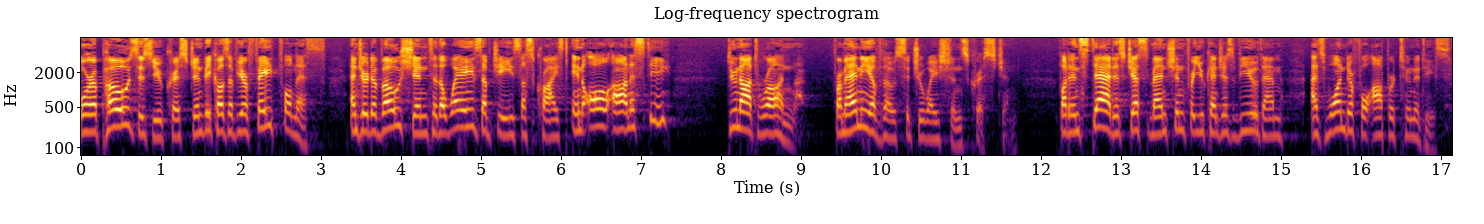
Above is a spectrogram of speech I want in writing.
or opposes you, Christian, because of your faithfulness and your devotion to the ways of Jesus Christ, in all honesty, do not run from any of those situations, Christian. But instead, as just mentioned, for you can just view them as wonderful opportunities.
